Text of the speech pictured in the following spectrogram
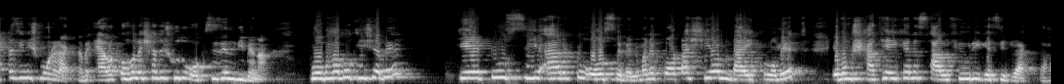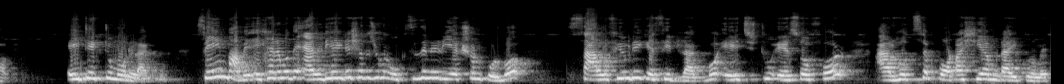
একটা জিনিস মনে রাখতে হবে, অ্যালকোহলের সাথে শুধু অক্সিজেন দিবে না, প্রভাবক হিসেবে K two C R two O seven মানে পটাশিয়াম ডাইক্রোমেট এবং সাথে এখানে সালফিউরিক অ্যাসিড রাখতে হবে। এইটা একটু মনে রাখব। সেম ভাবে, এখানের মধ্যে অ্যালডিহাইডের সাথে যখন অক্সিজেনের রিয়াকশন করব, সালফিউরিক অ্যাসিড রাখব H two S O four আর হচ্ছে potassium dichromate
